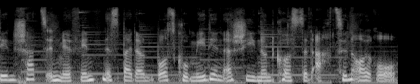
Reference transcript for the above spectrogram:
Den Schatz in mir finden ist bei Don Bosco Medien erschienen und kostet 18 Euro.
